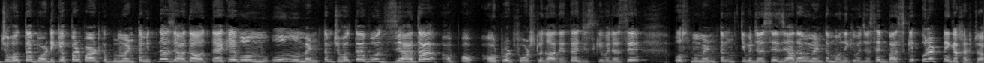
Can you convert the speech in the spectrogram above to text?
जो होता है बॉडी के अपर पार्ट का मोमेंटम इतना ज़्यादा होता है कि वो वो मोमेंटम जो होता है, वो ज़्यादा आउटवर्ड फोर्स लगा देता है, जिसकी वजह से, उस मोमेंटम की वजह से, ज़्यादा मोमेंटम होने की वजह से बस के उलटने का खर्चा,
